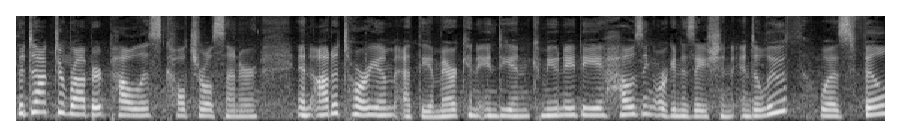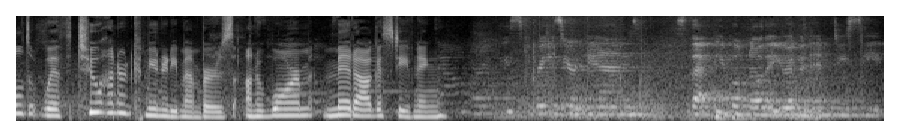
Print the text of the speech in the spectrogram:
The Dr. Robert Powless Cultural Center, an auditorium at the American Indian Community Housing Organization in Duluth, was filled with 200 community members on a warm mid August evening. Please raise your hand so that people know that you have an empty seat.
